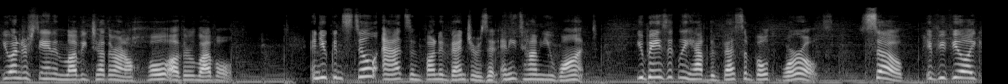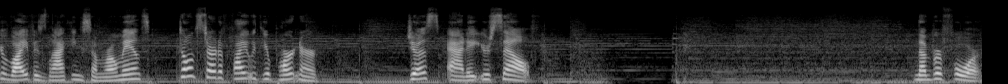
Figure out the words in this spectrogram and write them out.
You understand and love each other on a whole other level. And you can still add some fun adventures at any time you want. You basically have the best of both worlds. So, if you feel like your life is lacking some romance, don't start a fight with your partner. Just add it yourself. Number four,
